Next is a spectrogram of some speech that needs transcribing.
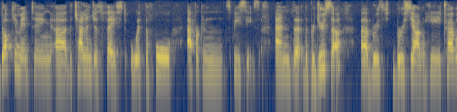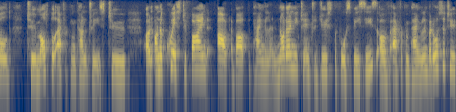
documenting uh, the challenges faced with the four African species. And the, the producer uh, Bruce, Bruce Young. He traveled to multiple African countries to on, on, a quest to find out about the pangolin, not only to introduce the four species of African pangolin, but also to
